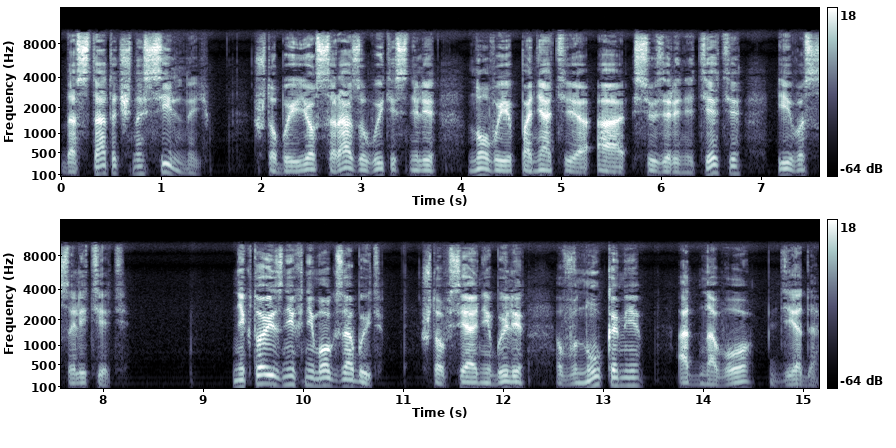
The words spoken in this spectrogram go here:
достаточно сильной, чтобы ее сразу вытеснили новые понятия о сюзеренитете и вассалитете. Никто из них не мог забыть, что все они были внуками одного деда.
